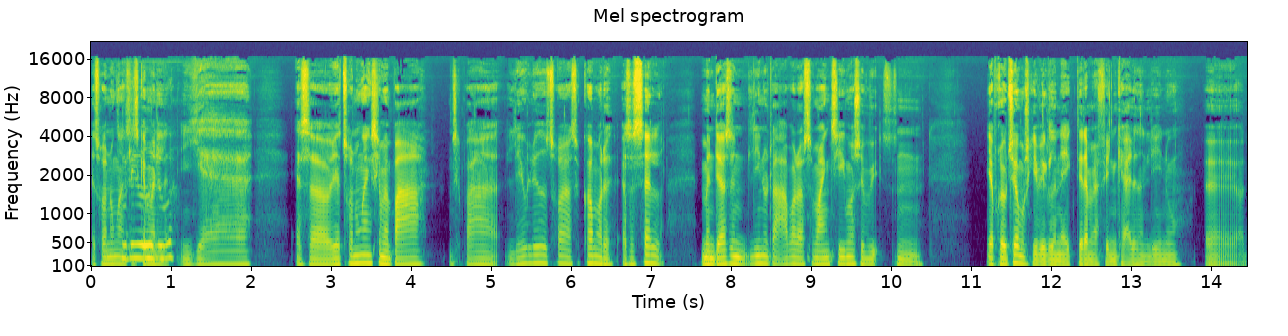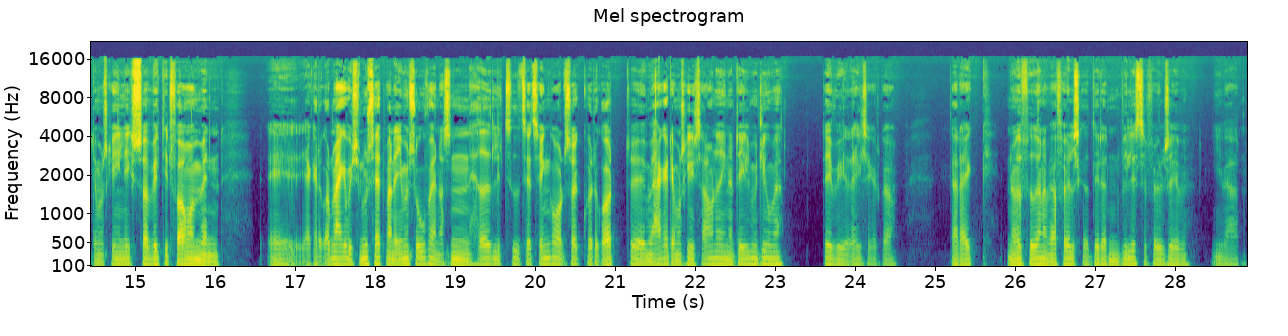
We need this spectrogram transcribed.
jeg tror nogle gange, så skal man... Ja, altså jeg tror nogle gange skal man bare, man skal bare leve livet, tror jeg, og så kommer det af sig selv. Men det er sådan, lige nu der arbejder så mange timer, så vi, sådan, jeg prioriterer måske i virkeligheden ikke det der med at finde kærligheden lige nu. Øh, og det er måske egentlig ikke så vigtigt for mig, men øh, jeg kan da godt mærke, at hvis jeg nu satte mig derhjemme i sofaen og sådan havde lidt tid til at tænke over det, så kunne jeg da godt øh, mærke, at jeg måske savnede en at dele mit liv med. Det vil jeg da helt sikkert gøre. Der er der ikke noget federe end at være forelsket. Det er da den vildeste følelse i, i verden.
